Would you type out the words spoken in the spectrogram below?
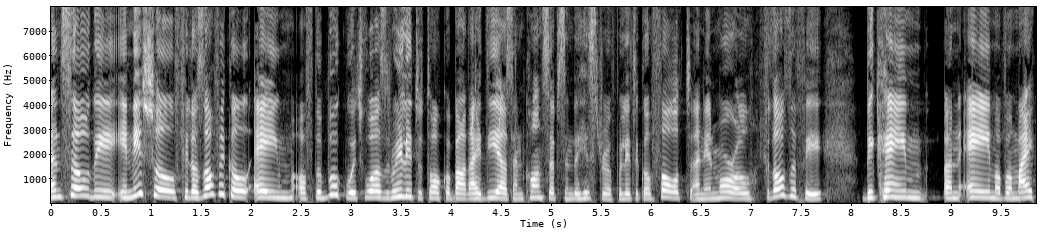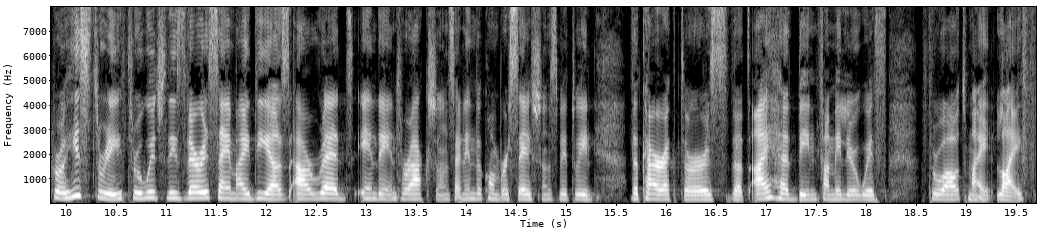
And so the initial philosophical aim of the book, which was really to talk about ideas and concepts in the history of political thought and in moral philosophy, became an aim of a microhistory through which these very same ideas are read in the interactions and in the conversations between the characters that I had been familiar with throughout my life.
